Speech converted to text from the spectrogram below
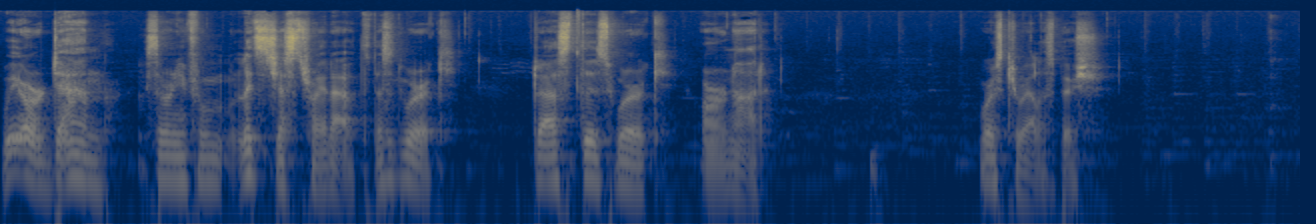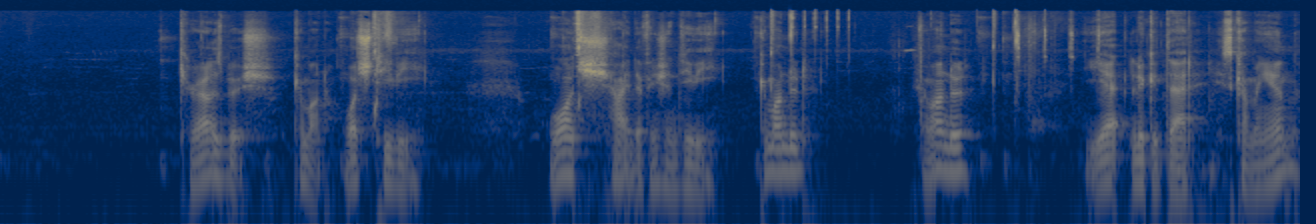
We are done. Is there anything? Let's just try it out. Does it work? Does this work or not? Where's Keralis Bush? Keralis Bush. Come on, watch TV. Watch high definition TV. Come on, dude. Come on, dude. Yeah, look at that. He's coming in.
